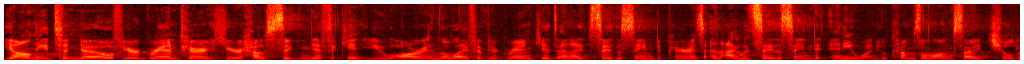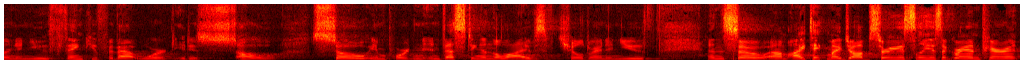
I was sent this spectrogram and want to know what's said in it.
y'all need to know, if you're a grandparent here, how significant you are in the life of your grandkids. And I'd say the same to parents. And I would say the same to anyone who comes alongside children and youth. Thank you for that work. It is so so important, investing in the lives of children and youth. And so um, I take my job seriously as a grandparent.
